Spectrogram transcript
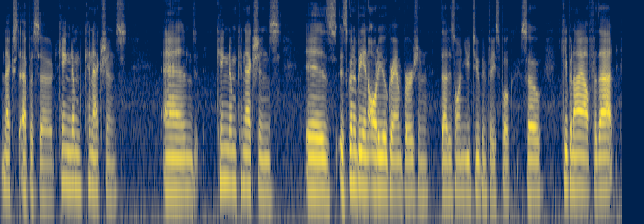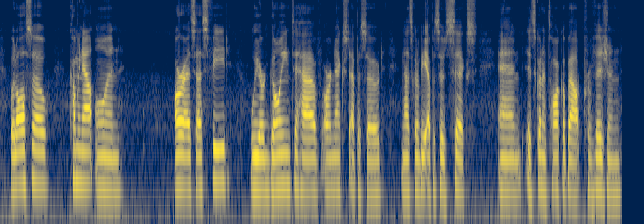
next episode, Kingdom Connections and Kingdom Connections is is going to be an audiogram version that is on YouTube and Facebook. So keep an eye out for that. But also coming out on RSS feed, we are going to have our next episode, and that's going to be episode six, and it's going to talk about provision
